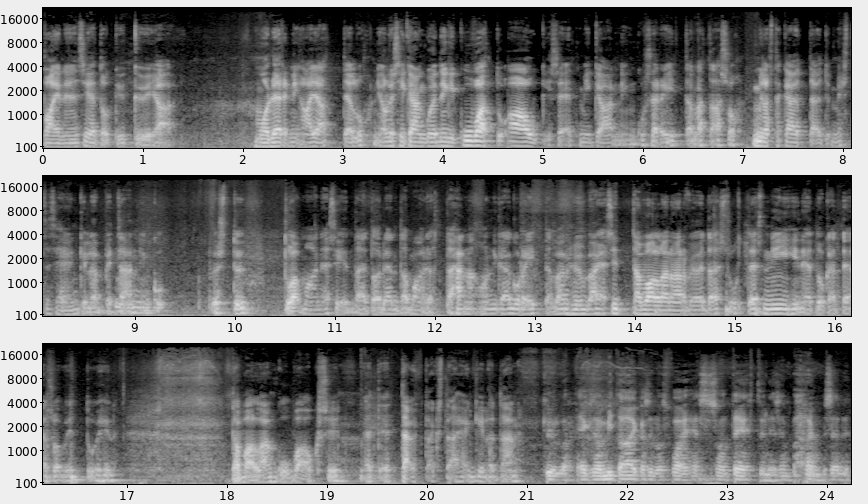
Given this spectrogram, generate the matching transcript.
paineensietokyky ja moderni ajattelu, niin olisi ikään kuin jotenkin kuvattu auki se, että mikä on niin kuin se riittävä taso, millaista käyttäytymistä se henkilön pitää niin kuin pystyä tuomaan esiin tai todentamaan, jotta hän on ikään kuin riittävän hyvä ja sitten tavallaan arvioitaisiin suhteessa niihin etukäteen sovittuihin tavallaan kuvauksiin, että et täyttääkö tämä henkilö tämän. Kyllä, eikö se mitä aikaisemmassa vaiheessa se on tehty, niin sen paremmin sen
